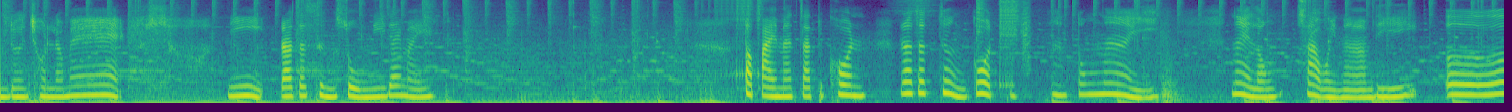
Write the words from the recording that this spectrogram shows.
นเดินชนแล้วแม่ นี่เราจะสึงสูงนี้ได้ไหม ต่อไปนะจ๊ะทุกคน เราจะถึงกด มันตรงไหน ไหนลองสระว่ายน้ำดิเออ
